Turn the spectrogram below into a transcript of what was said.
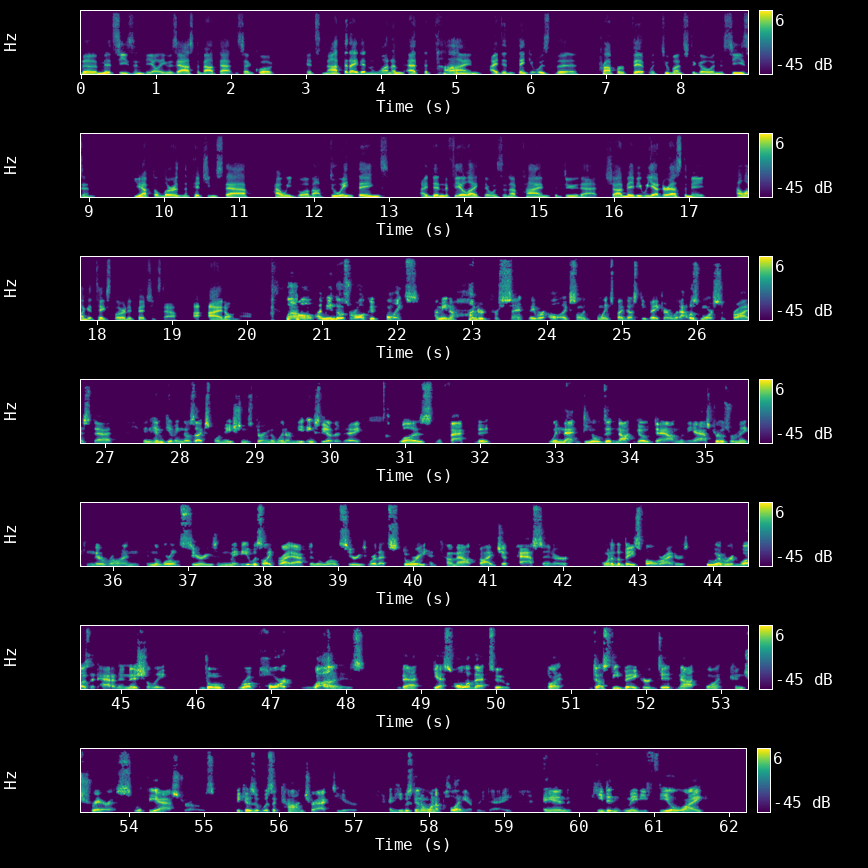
the midseason deal. He was asked about that and said, "quote It's not that I didn't want him at the time. I didn't think it was the proper fit with two months to go in the season. You have to learn the pitching staff." How we go about doing things. I didn't feel like there was enough time to do that. Sean, maybe we underestimate how long it takes to learn a pitching staff. I, I don't know. well, I mean, those are all good points. I mean, 100%. They were all excellent points by Dusty Baker. What I was more surprised at in him giving those explanations during the winter meetings the other day was the fact that when that deal did not go down, when the Astros were making their run in the World Series, and maybe it was like right after the World Series where that story had come out by Jeff Passan or one of the baseball writers, whoever it was that had it initially, the report was that, yes, all of that too, but Dusty Baker did not want Contreras with the Astros because it was a contract year and he was going to want to play every day. And he didn't maybe feel like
